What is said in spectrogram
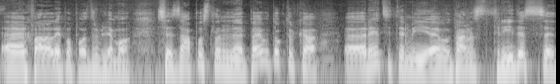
E, hvala lepo, pozdravljamo sve zaposlene. Pa evo, doktorka, recite mi, evo, danas 30,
